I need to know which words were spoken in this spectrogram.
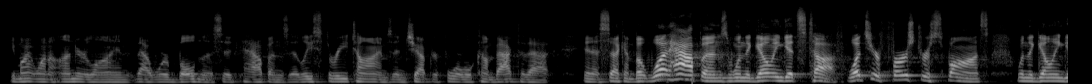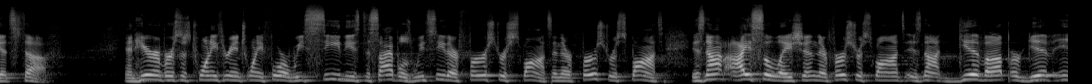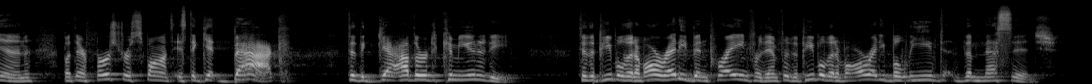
You might want to underline that word boldness. It happens at least three times in chapter 4. We'll come back to that in a second. But what happens when the going gets tough? What's your first response when the going gets tough? And here in verses 23 and 24, we see these disciples, we see their first response. And their first response is not isolation, their first response is not give up or give in, but their first response is to get back to the gathered community to the people that have already been praying for them, for the people that have already believed the message.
